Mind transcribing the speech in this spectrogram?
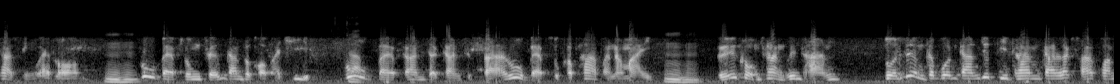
ชาติสิ่งแวดล้อม อืมฮึ รูปแบบส่งเสริมการประกอบอาชีพ ครับ รูปแบบการจัดการศึกษารูปแบบสุขภาพอนามัย อืมฮึหรือโครงสร้างพื้นฐาน ส่วนเรื่องกระบวนการยุติธรรมการรักษาความ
